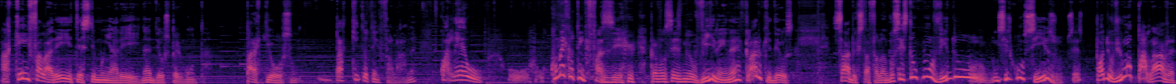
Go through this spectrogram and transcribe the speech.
A quem falarei e testemunharei, né? Deus pergunta, para que ouçam. Para que, que eu tenho que falar, né? Qual é o, o como é que eu tenho que fazer para vocês me ouvirem, né? Claro que Deus sabe o que está falando. Vocês estão com o ouvido incircunciso. Vocês podem ouvir uma palavra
